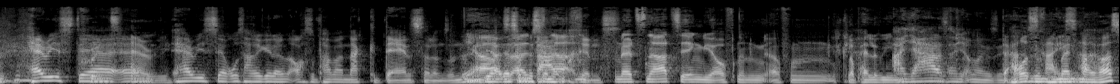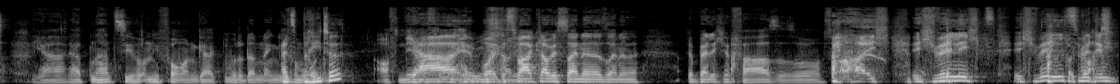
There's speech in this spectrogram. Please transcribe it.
Harry ist der ähm, Harry. Harry. ist der rothaarige, der dann auch so ein paar Mal nackt gedanced hat und so, ne? Ja, das ist ein als, bisschen Na- Prinz. und als Nazi irgendwie auf einen, auf einen ich glaube Halloween. Ah ja, das habe ich auch mal gesehen. Da im Moment mal was. Ja, der hat Nazi-Uniform angehackt, wurde dann irgendwie Als vom Brite? Auf nee, Ja, auf er wollte, das war, glaube ich, seine, seine rebellische Phase, so. so ah, ich, ich will nichts, ich will nichts mit dem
